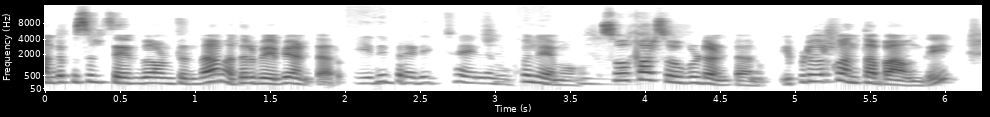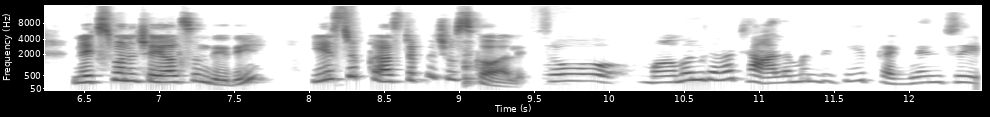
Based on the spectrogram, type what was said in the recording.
హండ్రెడ్ పర్సెంట్ సేఫ్గా ఉంటుందా? మదర్ బేబీ అంటారు. ఏది ప్రెడిక్ట్ చేయలేము. సో ఫార్ సో గుడ్ అంటాను. ఇప్పటి వరకు అంతా బాగుంది. నెక్స్ట్ మనం చేయాల్సింది ఇది. ఏ స్టెప్ ఆ స్టెప్ చూసుకోవాలి. సో మామూలుగా చాలా మందికి ప్రెగ్నెన్సీ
